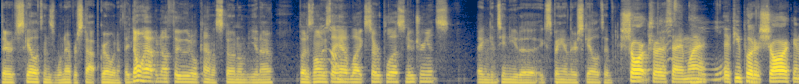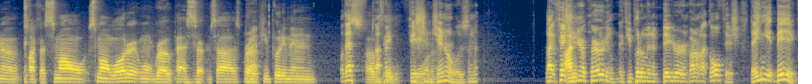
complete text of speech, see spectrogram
their skeletons will never stop growing. If they don't have enough food, it'll kind of stun them, you know. But as long as they have like surplus nutrients, they can continue to expand their skeleton. Sharks are the same way. Mhm. If you put a shark in a like a small small water, it won't grow past a Mhm. certain size. But Right. if you put him in, Well, that's I think fish in general, isn't it? Like fish I'm- in your aquarium, if you put them in a bigger environment like goldfish, they can get big.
